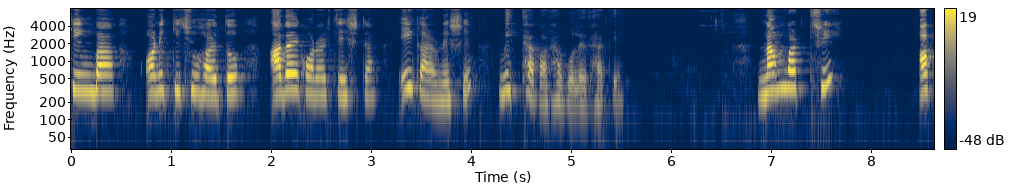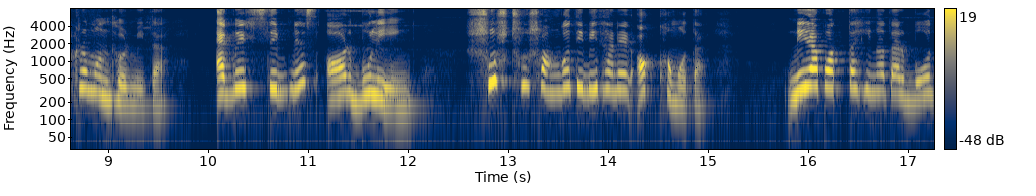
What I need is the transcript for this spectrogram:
কিংবা অনেক কিছু হয়তো আদায় করার চেষ্টা, এই কারণে সে মিথ্যা কথা বলে থাকে। নাম্বার থ্রি আক্রমণধর্মিতা অ্যাগ্রেসিভনেস অর বুলিং সুষ্ঠু সঙ্গতি বিধানের অক্ষমতা নিরাপত্তাহীনতার বোধ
